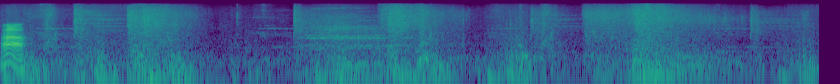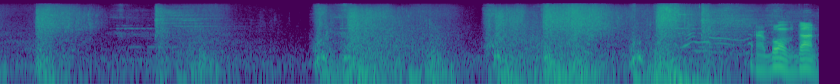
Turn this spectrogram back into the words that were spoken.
Oh. Alright, boom, done.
